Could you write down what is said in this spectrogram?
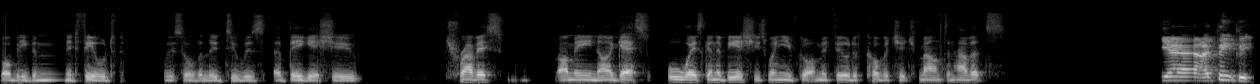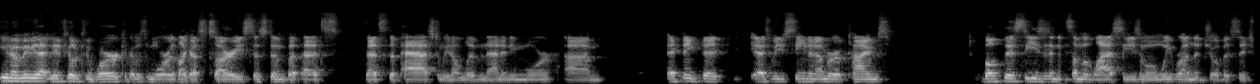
Probably the midfield we sort of alluded to was a big issue. Travis, I mean, I guess always going to be issues when you've got a midfield of Kovacic, Mount, and Havertz. Yeah, I think that you know maybe that midfield could work. That was more of like a Sarri system, but that's that's the past, and we don't live in that anymore. Um, I think that as we've seen a number of times, both this season and some of last season, when we run the Jovicic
